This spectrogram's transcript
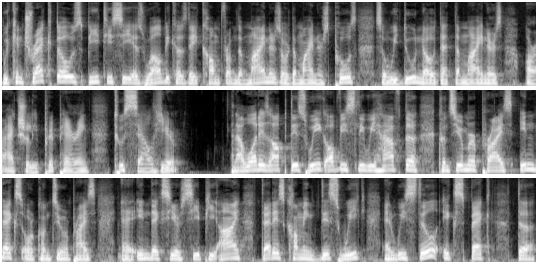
We can track those BTC as well because they come from the miners or the miners' pools. So we do know that the miners are actually prepared preparing to sell here. Now, what is up this week? Obviously, we have the consumer price index or consumer price uh, index here, CPI, that is coming this week. And we still expect the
